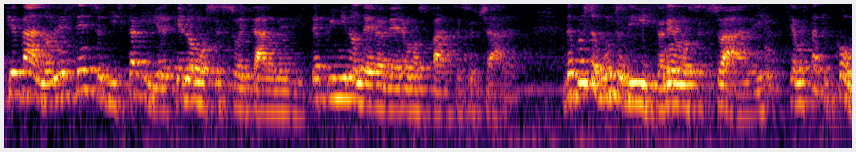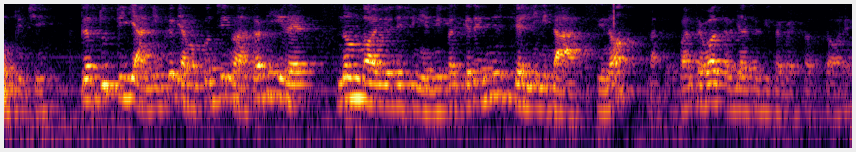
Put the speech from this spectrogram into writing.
che vanno nel senso di stabilire che l'omosessualità non esiste e quindi non deve avere uno spazio sociale. Da questo punto di vista noi omosessuali siamo stati complici per tutti gli anni in cui abbiamo continuato a dire non voglio definirmi perché definirsi è limitarsi, no? Quante volte abbiamo sentito questa storia?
